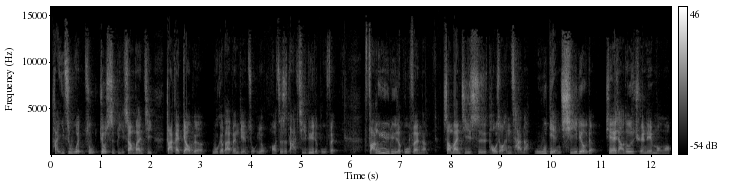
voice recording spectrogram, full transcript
它一直稳住，就是比上半季大概掉个五个百分点左右哦。这是打击率的部分，防御率的部分呢？上半季是投手很惨呐，五点七六的，现在讲的都是全联盟哦，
